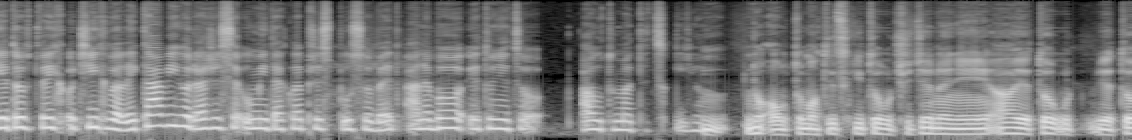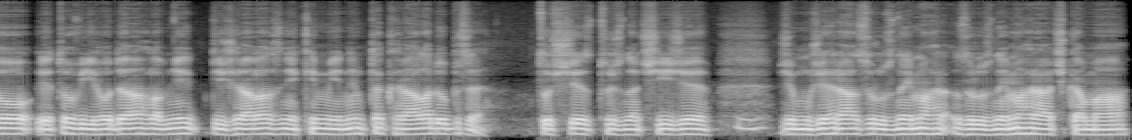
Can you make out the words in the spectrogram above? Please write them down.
Je to v tvých očích veliká výhoda, že se umí takhle přizpůsobit, anebo je to něco automatického? No automatický to určitě není a je to, je to, je to výhoda, hlavně když hrála s někým jiným, tak hrála dobře což, je, což značí, že, mm. že může hrát s různýma, s různýma hráčkama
